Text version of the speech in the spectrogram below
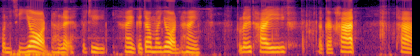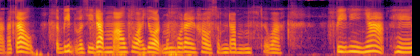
บนสียอดนั่นแหละก็ที่ให้กระเจ้ามายอดให้ ก็เลยไทยแล้วก็คาดถ่ากระเจ้าตะบิดว่าสีดำเอาเพราะว่ายอดมันบ่ได้เข้าสำดำแต่ว่า ปีนี้ยากแฮง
